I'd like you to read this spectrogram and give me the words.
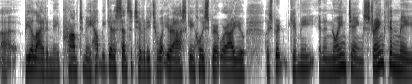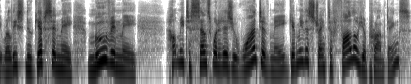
uh, be alive in me, prompt me, help me get a sensitivity to what you're asking. Holy Spirit, where are you? Holy Spirit, give me an anointing, strengthen me, release new gifts in me, move in me. Help me to sense what it is you want of me. Give me the strength to follow your promptings.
